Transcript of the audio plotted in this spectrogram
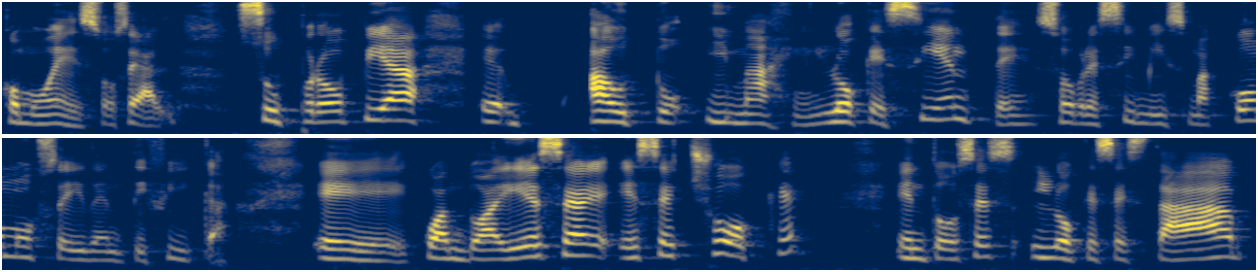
como es, o sea, su propia eh, autoimagen, lo que siente sobre sí misma, cómo se identifica. Eh, cuando hay ese, ese choque, entonces, lo que se está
